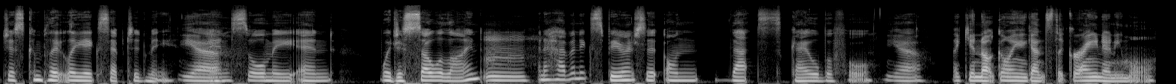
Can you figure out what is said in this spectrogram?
just completely accepted me Yeah. and saw me and were just so aligned. Mm, And I haven't experienced it on that scale before. yeah. Like you're not going against the grain anymore.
